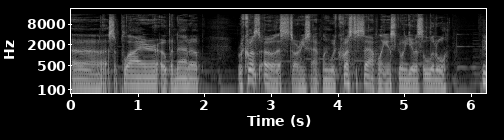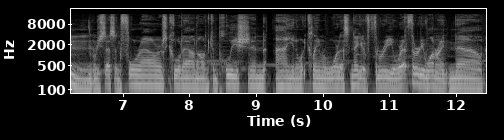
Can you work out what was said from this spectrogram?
Uh, supplier, open that up. Request, oh, that's starting sapling. Request a sapling. It's going to give us a little, hmm, resets in four hours, cooldown on completion. Ah, you know what, claim reward, that's negative three. We're at 31 right now.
